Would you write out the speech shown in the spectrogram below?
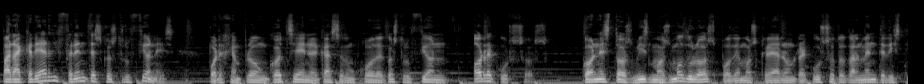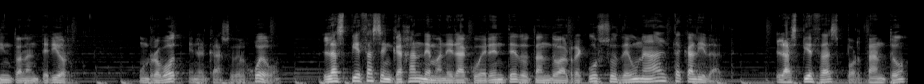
para crear diferentes construcciones, por ejemplo un coche en el caso de un juego de construcción, o recursos. Con estos mismos módulos podemos crear un recurso totalmente distinto al anterior, un robot en el caso del juego. Las piezas se encajan de manera coherente dotando al recurso de una alta calidad. Las piezas, por tanto,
